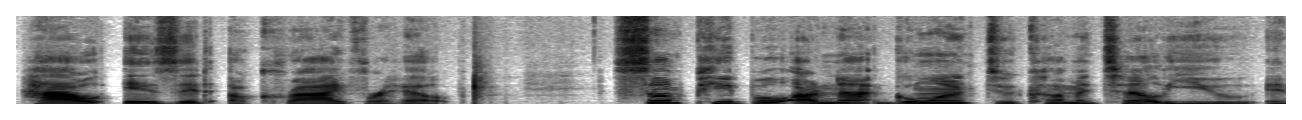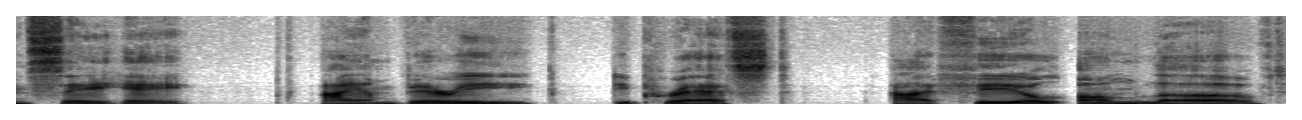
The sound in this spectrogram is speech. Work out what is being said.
how is it a cry for help? Some people are not going to come and tell you and say, hey, I am very depressed. I feel unloved.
